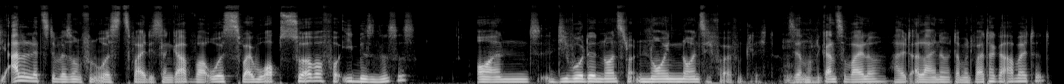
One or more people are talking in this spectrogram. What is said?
die allerletzte Version von OS 2, die es dann gab, war OS 2 Warp Server for E-Businesses. Und die wurde 1999 veröffentlicht. Also sie haben noch eine ganze Weile halt alleine damit weitergearbeitet.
